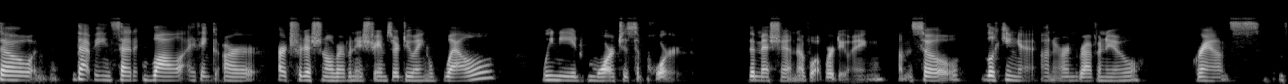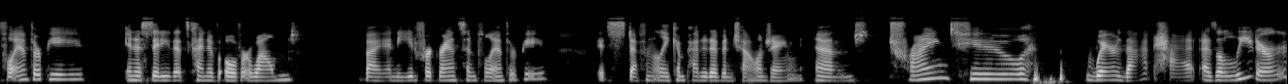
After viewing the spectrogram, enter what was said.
So that being said, while I think our our traditional revenue streams are doing well, we need more to support the mission of what we're doing. Um, so looking at unearned revenue, grants, philanthropy in a city that's kind of overwhelmed by a need for grants and philanthropy, it's definitely competitive and challenging. And trying to wear that hat as a leader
